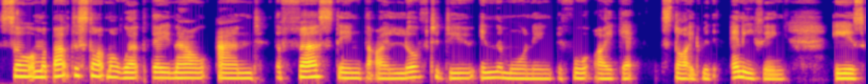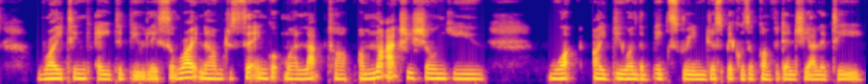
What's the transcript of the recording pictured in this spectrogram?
So I'm about to start my work day now, and the first thing that I love to do in the morning before I get started with anything is writing a to-do list. So right now I'm just setting up my laptop. I'm not actually showing you what I do on the big screen just because of confidentiality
